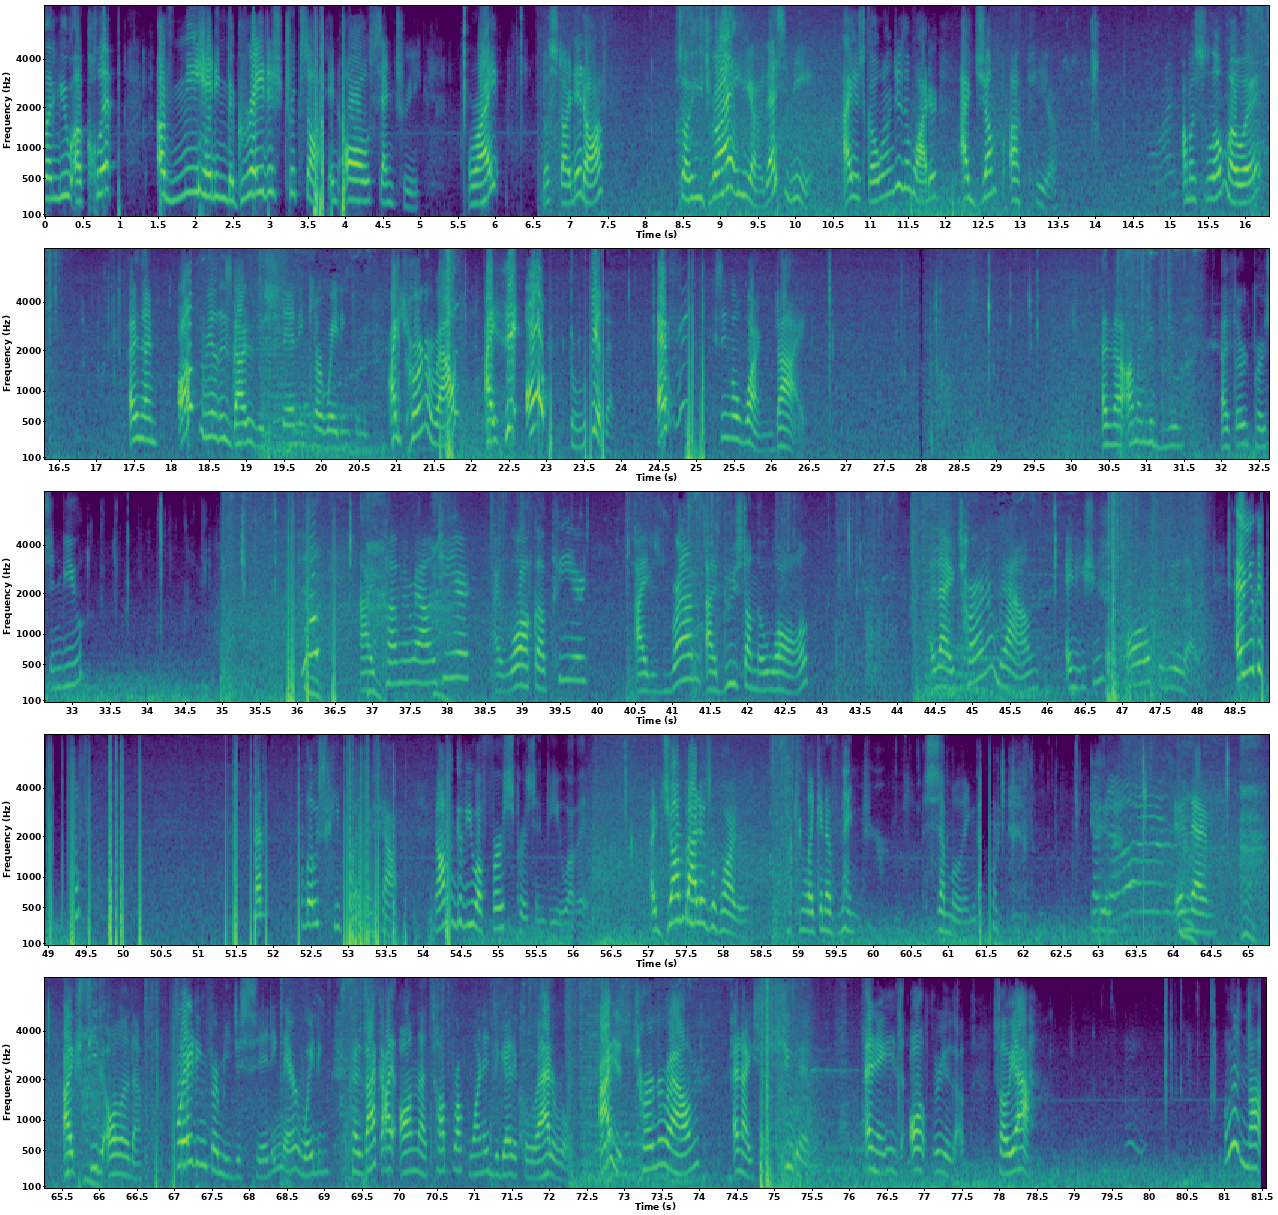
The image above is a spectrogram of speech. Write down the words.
showing you a clip of me hitting the greatest trick shot in all Century. Alright? Let's start it off. So he's right here. That's me. I just go under the water. I jump up here. I'm gonna slow mo it. And then all three of these guys are just standing here waiting for me. I turn around. I hit all three of them. Every single one died. And now I'm gonna give you a third person view. I come around here, I walk up here, I just run, I boost on the wall, and I turn around and you shoot all three of them. And you can those people in the chat. Now I'm gonna give you a first person view of it. I jump out of the water, looking like an Avenger, assembling. and then I see all of them. Waiting for me, just sitting there waiting, because that guy on that top rock wanted to get a collateral. I just turn around and I shoot him. And it hits all three of them. So yeah. It was not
